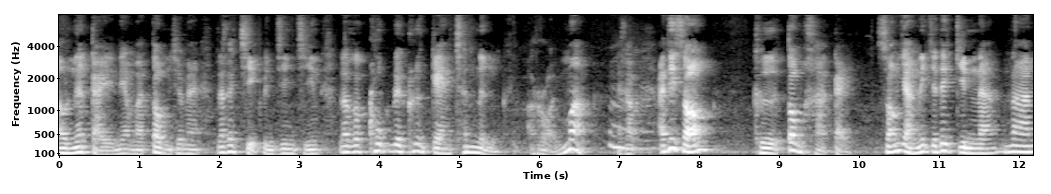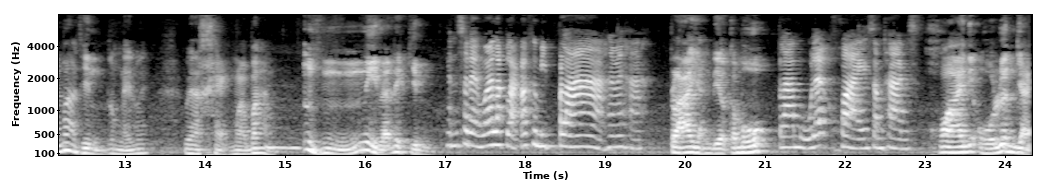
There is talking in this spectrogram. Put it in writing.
เอาเนื้อไก่เนี่ยมาต้มใช่ไหมแล้วก็ฉีกเป็นชิ้นๆแล้วก็คลุกด้วยเครื่องแกงชั้นหนึ่งอร่อยมากนะครับ อันที่สองคือต้มข่าไก่ สองอย่างนี้จะได้กินนะ นานมากทีหนึ่งตรงไหนรู้ไหมเวลาแขกมาบ้าน อื้อหือนี่แหละได้กิน งั้นแสดงว่าหลักๆก็คือมีปลาใช่ไหมคะ ปลาอย่างเดียวกับหมู ปลาหมูและควาย sometimes ควายนี่โอ้โหเรื่องใหญ่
